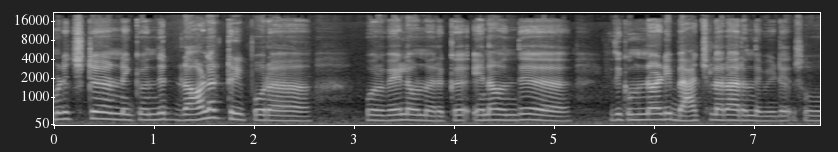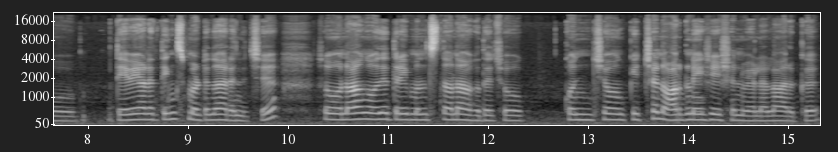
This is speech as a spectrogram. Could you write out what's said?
முடிச்சுட்டு அன்னைக்கு வந்து டாலர் ட்ரீ போகிற ஒரு வேலை ஒன்று இருக்குது ஏன்னா வந்து இதுக்கு முன்னாடி பேச்சுலராக இருந்த வீடு. ஸோ தேவையான திங்ஸ் மட்டும்தான் இருந்துச்சு. ஸோ நாங்கள் வந்து த்ரீ மந்த்ஸ் தானே ஆகுது. ஸோ கொஞ்சம் கிச்சன் ஆர்கனைசேஷன் வேலைலாம் இருக்குது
